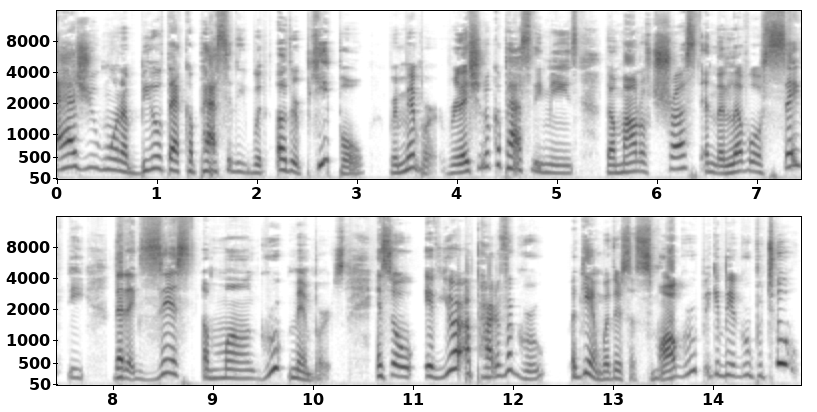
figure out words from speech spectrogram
as you want to build that capacity with other people, remember relational capacity means the amount of trust and the level of safety that exists among group members. And so if you're a part of a group, again, whether it's a small group, it can be a group of two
